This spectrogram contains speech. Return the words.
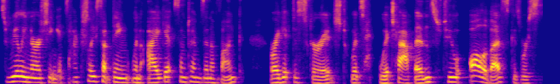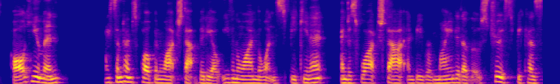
It's really nourishing. It's actually something when I get sometimes in a funk, or I get discouraged, which which happens to all of us because we're all human. I sometimes pull up and watch that video, even though I'm the one speaking it, and just watch that and be reminded of those truths because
